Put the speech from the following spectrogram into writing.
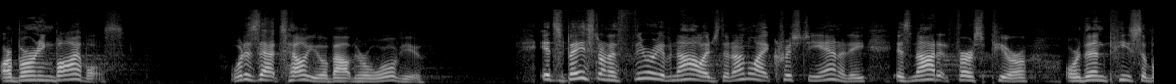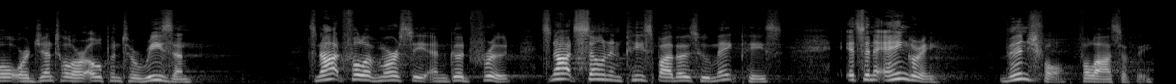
are burning Bibles. What does that tell you about their worldview? It's based on a theory of knowledge that, unlike Christianity, is not at first pure or then peaceable or gentle or open to reason. It's not full of mercy and good fruit. It's not sown in peace by those who make peace. It's an angry, vengeful philosophy.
